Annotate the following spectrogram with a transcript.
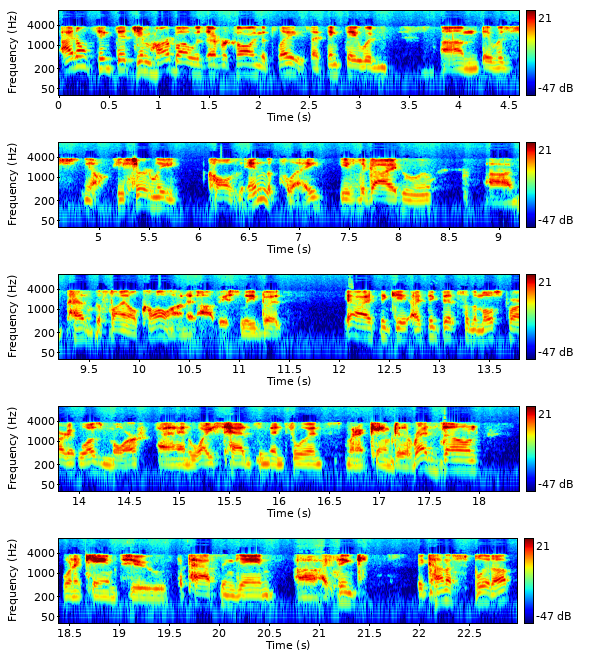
I don't think that Jim Harbaugh was ever calling the plays. I think they would. Um, it was. You know, he certainly calls in the play. He's the guy who uh, has the final call on it, obviously. But yeah, I think it, I think that for the most part it was more, and Weiss had some influence when it came to the red zone, when it came to the passing game. Uh, I think it kind of split up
